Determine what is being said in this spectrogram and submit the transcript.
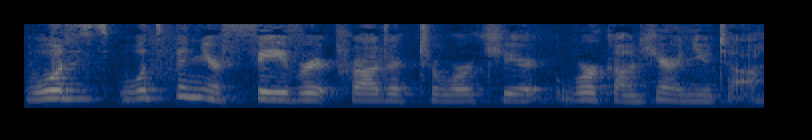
what is what's been your favorite project to work here work on here in Utah?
